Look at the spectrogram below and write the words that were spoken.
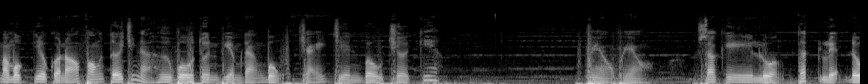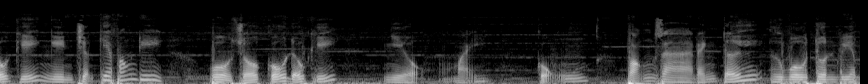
mà mục tiêu của nó phóng tới chính là hư vô tuôn viêm đang bùng cháy trên bầu trời kia. Vèo vèo, sau khi luồng thất luyện đấu khí nghìn trượng kia phóng đi, vô số cố đấu khí, nhiều máy cũng phóng ra đánh tới hư vô tuôn viêm.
